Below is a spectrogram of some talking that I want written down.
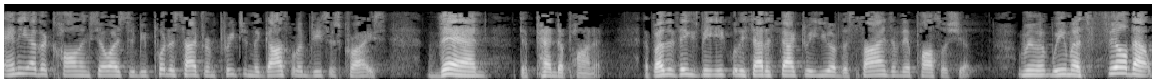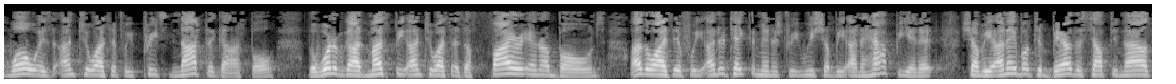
any other calling so as to be put aside from preaching the gospel of Jesus Christ, then depend upon it. If other things be equally satisfactory, you have the signs of the apostleship. We must feel that woe is unto us if we preach not the gospel. The word of God must be unto us as a fire in our bones. Otherwise, if we undertake the ministry, we shall be unhappy in it, shall be unable to bear the self-denials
